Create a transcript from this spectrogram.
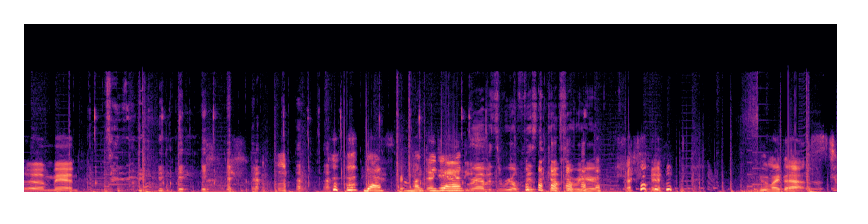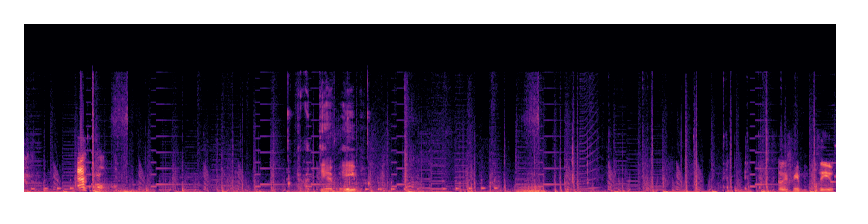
Oh man. Dance, monkey That's dance. Andy. We're having some real fisticuffs over here. Do my best. Goddamn ape. Get away me, both.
